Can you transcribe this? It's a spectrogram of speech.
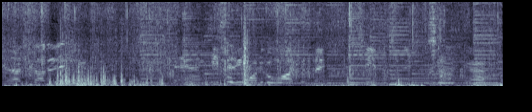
yeah, that's not an issue. And he said he wanted to go watch it and see if it's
